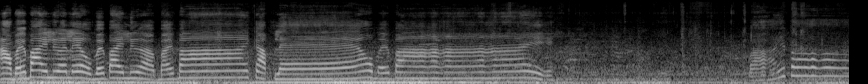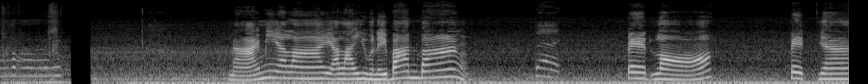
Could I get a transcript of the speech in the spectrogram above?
อ้าวบายบายเรือเร็วบายบายเรือบายบายกลับแล้วบายบายบายบายไหนมีอะไรอะไรอยู่ในบ้านบ้าง เป็ดเหรอ เป็ดยา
